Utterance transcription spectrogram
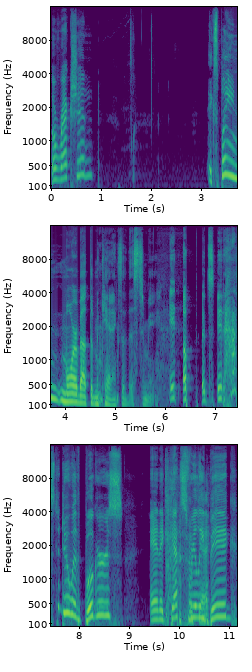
erection. Explain more about the mechanics of this to me. It up it's it has to do with boogers and it gets really Okay. big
